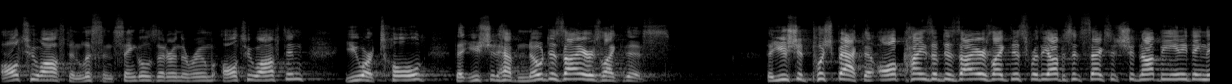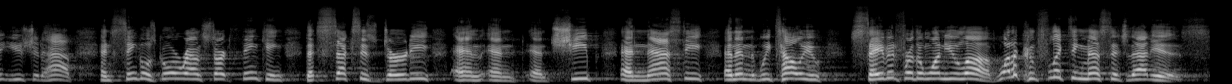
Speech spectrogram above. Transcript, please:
All too often, listen, singles that are in the room, all too often, you are told that you should have no desires like this. That you should push back, that all kinds of desires like this for the opposite sex, it should not be anything that you should have. And singles go around, start thinking that sex is dirty and, and, and cheap and nasty. And then we tell you, save it for the one you love. What a conflicting message that is.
